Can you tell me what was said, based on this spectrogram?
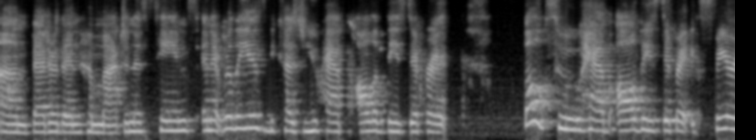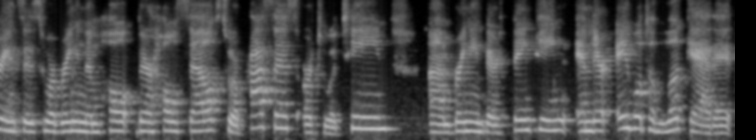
um, better than homogenous teams. And it really is because you have all of these different folks who have all these different experiences who are bringing them whole, their whole selves to a process or to a team, um, bringing their thinking, and they're able to look at it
